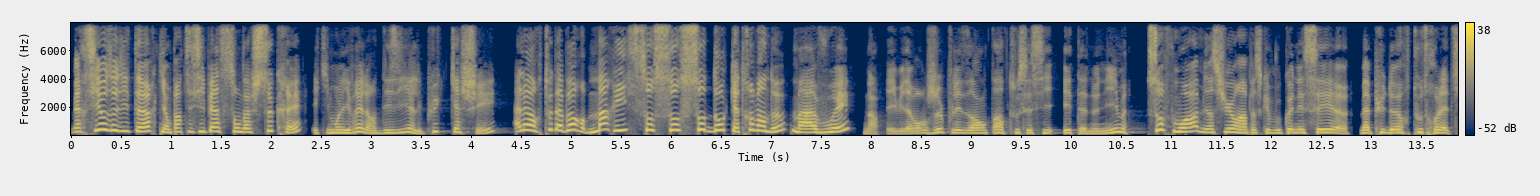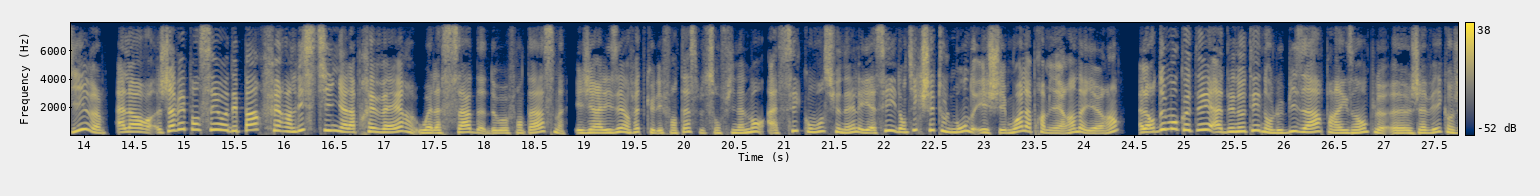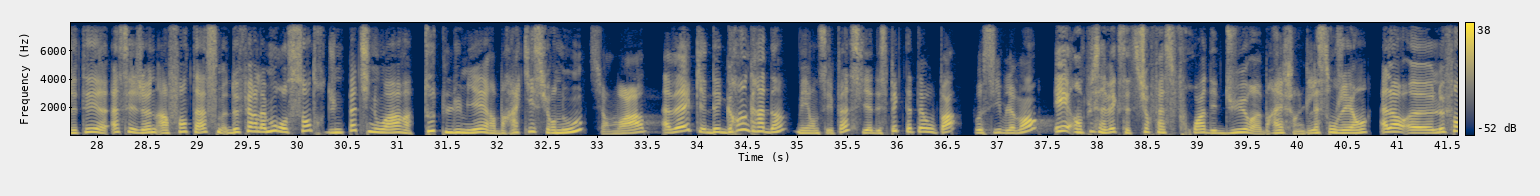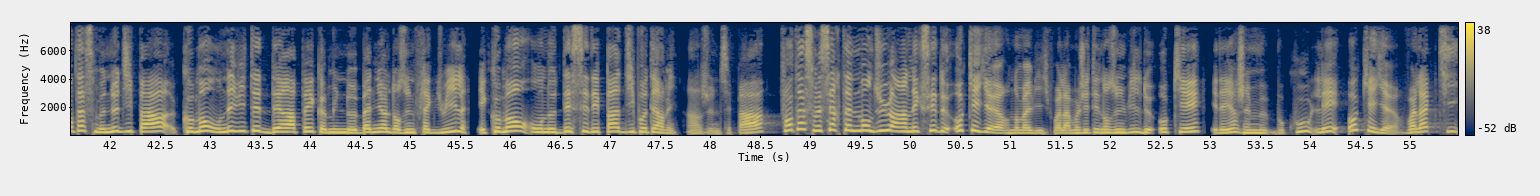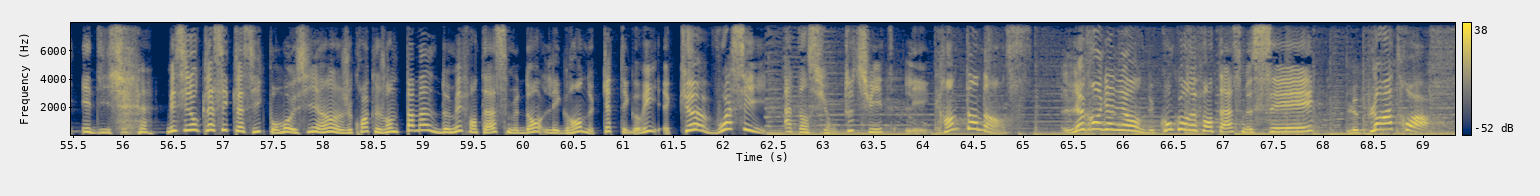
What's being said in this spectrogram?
Merci aux auditeurs qui ont participé à ce sondage secret et qui m'ont livré leurs désirs les plus cachés. Alors, tout d'abord, Marie Soso Sodo 82 m'a avoué. Non, évidemment, je plaisante, hein, tout ceci est anonyme. Sauf moi, bien sûr, hein, parce que vous connaissez euh, ma pudeur toute relative. Alors, j'avais pensé au départ faire un listing à l'après-vert ou à la SAD de vos fantasmes, et j'ai réalisé en fait que les fantasmes sont finalement assez conventionnels et assez identiques chez tout le monde, et chez moi la première hein, d'ailleurs. Hein. Alors, de mon côté, à dénoter dans le bizarre, par exemple, euh, j'avais, quand j'étais assez jeune, un fantasme de faire l'amour au centre d'une patinoire, toute lumière braquée sur nous, sur moi, avec des grands gradins, mais on ne sait pas s'il y a des spectateurs ou pas possiblement. Et en plus avec cette surface froide et dure, bref, un glaçon géant. Alors, euh, le fantasme ne dit pas comment on évitait de déraper comme une bagnole dans une flaque d'huile et comment on ne décédait pas d'hypothermie. Hein, je ne sais pas. Fantasme certainement dû à un excès de hockeyeurs dans ma vie. Voilà, moi j'étais dans une ville de hockey et d'ailleurs j'aime beaucoup les hockeyeurs. Voilà qui est dit. Mais sinon, classique classique pour moi aussi, hein, je crois que je rentre pas mal de mes fantasmes dans les grandes catégories que voici. Attention, tout de suite, les grandes tendances. Le grand gagnant du concours de fantasmes, c'est le plan A3.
